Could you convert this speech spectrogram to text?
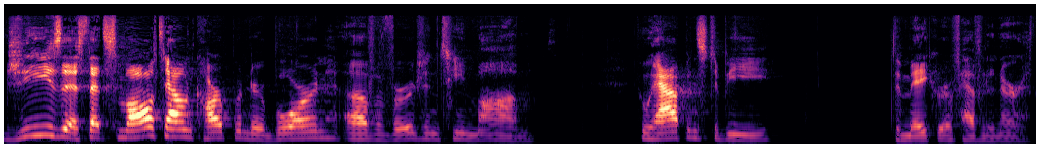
Jesus, that small town carpenter born of a virgin teen mom who happens to be the maker of heaven and earth.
